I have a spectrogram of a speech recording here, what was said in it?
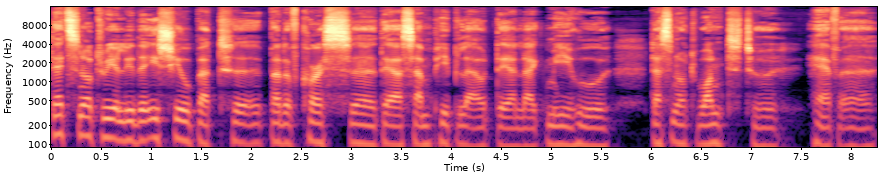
that's not really the issue, but uh, but of course uh, there are some people out there like me who does not want to have a,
